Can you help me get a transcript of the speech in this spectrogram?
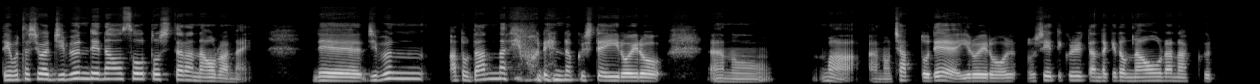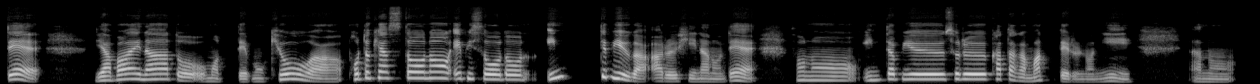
で、私は自分で直そうとしたら治らない。で、自分、あと旦那にも連絡していろいろ、あの、まあ、あの、チャットでいろいろ教えてくれたんだけど、治らなくって、やばいなと思って、もう今日は、ポッドキャストのエピソード、インタビューがある日なので、その、インタビューする方が待ってるのに、あの、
